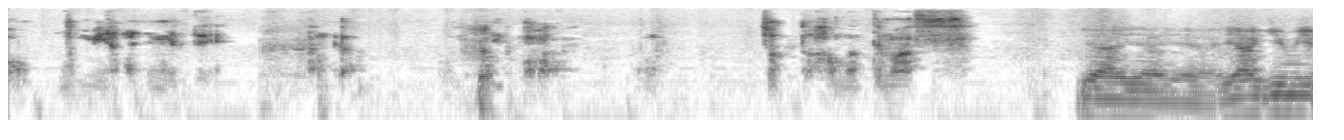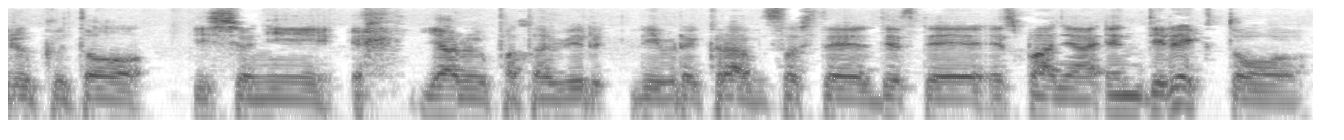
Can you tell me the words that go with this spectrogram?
を飲み始めて、なんか、ちょっとハマってます。いやいやいや、ヤギミルクと一緒にやるパタビルリブレクラブ、そして desde España en directo。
